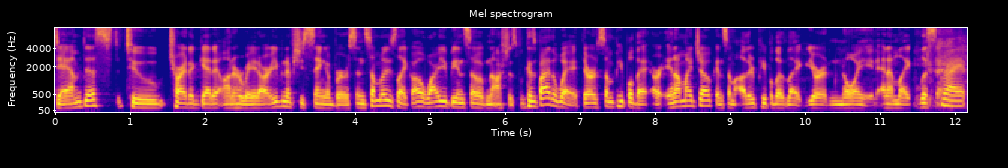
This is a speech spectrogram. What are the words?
damnedest to try to get it on her radar, even if she sang a verse. And somebody's like, "Oh, why are you being so obnoxious?" Because, by the way, there are some people that are in on my joke, and some other people that are like, "You're annoying." And I'm like, "Listen, Right.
